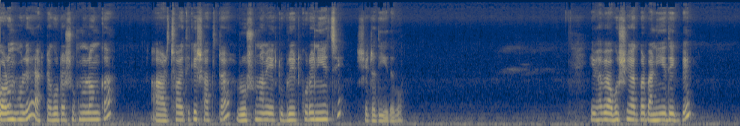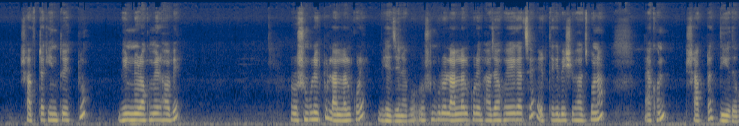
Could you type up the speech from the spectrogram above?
গরম হলে একটা গোটা শুকনো লঙ্কা আর ছয় থেকে সাতটা রসুন আমি একটু গ্রেট করে নিয়েছি, সেটা দিয়ে দেব। এভাবে অবশ্যই একবার বানিয়ে দেখবে। স্বাদটা কিন্তু একটু ভিন্ন রকমের হবে। রসুনগুলো একটু লাল লাল করে ভেজে নেব। রসুনগুলো লাল লাল করে ভাজা হয়ে গেছে, এর থেকে বেশি ভাজবো না। এখন শাকটা দিয়ে দেব।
